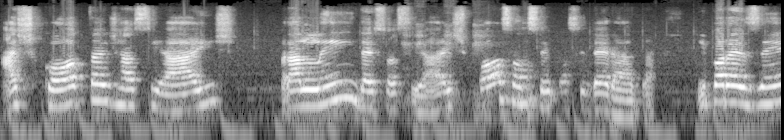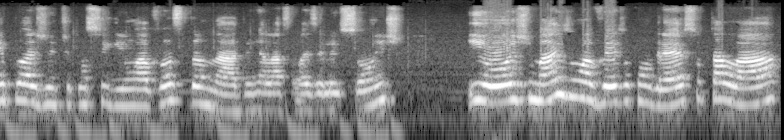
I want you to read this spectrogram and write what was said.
as cotas raciais, para além das sociais, possam ser consideradas. E, por exemplo, a gente conseguiu um avanço danado em relação às eleições, e hoje, mais uma vez, o Congresso está lá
